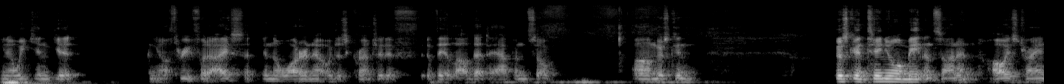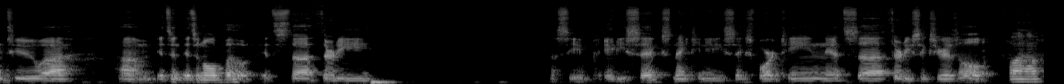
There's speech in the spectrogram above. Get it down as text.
you know we can get you know three foot ice in the water and that would just crunch it if if they allowed that to happen. So um, there's can there's continual maintenance on it. Always trying to. Uh, um, it's an it's an old boat. It's uh, thirty let's see 86 1986 14 it's uh 36 years old Wow.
